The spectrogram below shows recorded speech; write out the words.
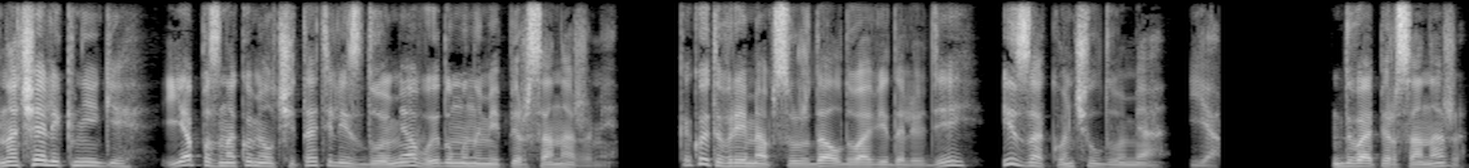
В начале книги я познакомил читателей с двумя выдуманными персонажами. Какое-то время обсуждал два вида людей и закончил двумя «я». Два персонажа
